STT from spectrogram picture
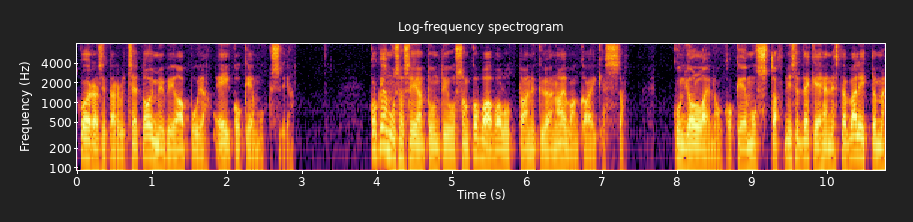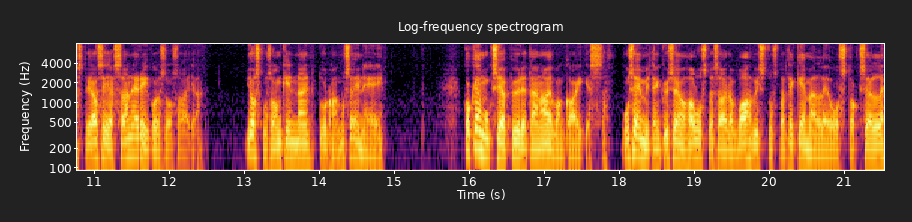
Koirasi tarvitsee toimivia apuja, ei kokemuksia. Kokemusasiantuntijuus on kovaa valuuttaa nykyään aivan kaikessa. Kun jollain on kokemusta, niin se tekee hänestä välittömästi asiassaan erikoisosaajan. Joskus onkin näin, turhan usein ei. Kokemuksia pyydetään aivan kaikessa. Useimmiten kyse on halusta saada vahvistusta tekemälle ostokselle,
